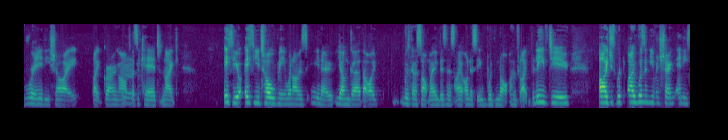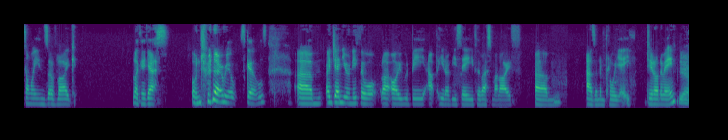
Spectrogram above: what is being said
really shy, like growing up Mm. as a kid, and like if you if you told me when I was you know younger that I was going to start my own business, I honestly would not have like believed you. I just would. I wasn't even showing any signs of like, like I guess, entrepreneurial skills. Um, I genuinely thought like I would be at PwC for the rest of my life um, as an employee. Do you know what I mean? yeah,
